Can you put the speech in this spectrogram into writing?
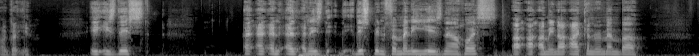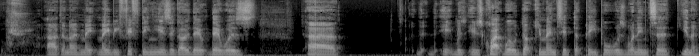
I got you. Is this and and, and is this been for many years now, Royce? I, I mean, I, I, can remember. I don't know, maybe fifteen years ago, there there was, uh, it was it was quite well documented that people was wanting to, you know,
